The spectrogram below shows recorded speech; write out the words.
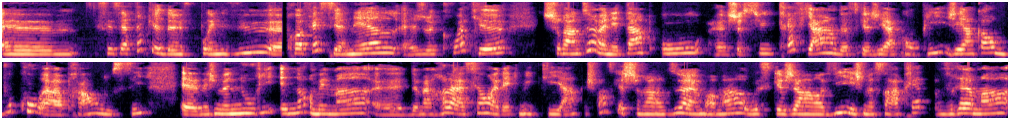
Euh, c'est certain que d'un point de vue euh, professionnel, euh, je crois que je suis rendue à une étape où euh, je suis très fière de ce que j'ai accompli. J'ai encore beaucoup à apprendre aussi, euh, mais je me nourris énormément euh, de ma relation avec mes clients. Je pense que je suis rendue à un moment où est-ce que j'ai envie et je me sens prête vraiment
